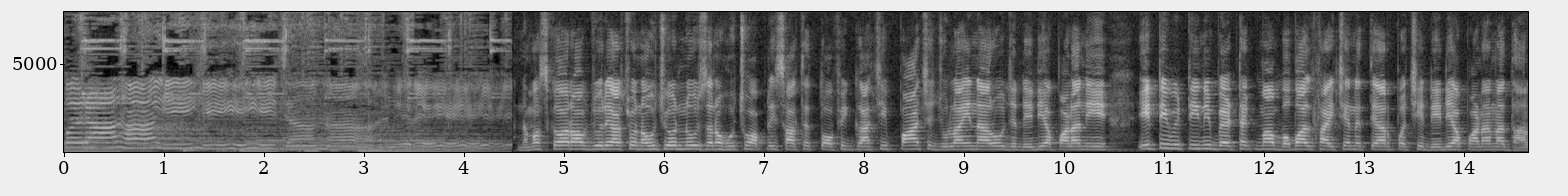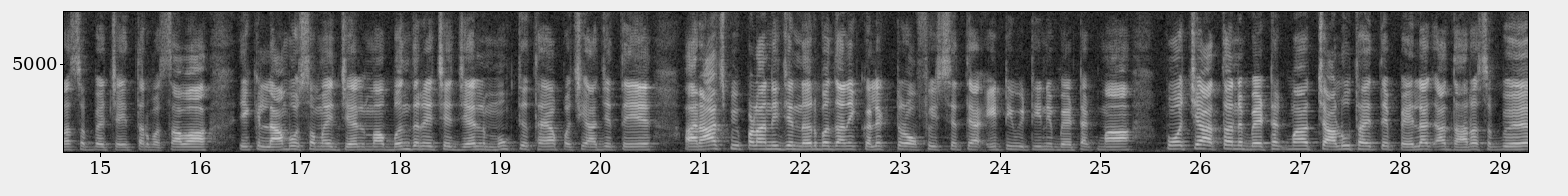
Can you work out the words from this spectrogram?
પરાઈ નમસ્કાર, આપ જોઈ રહ્યા છો નવજીવન ન્યૂઝ અને હું છું આપણી સાથે તોફિક ગાંચી. પાંચ જુલાઈના રોજ ડેડિયાપાડાની એટીવીટીની બેઠકમાં બબાલ થાય છે અને ત્યાર પછી ડેડિયાપાડાના ધારાસભ્ય ચૈતર વસાવા એક લાંબો સમય જેલમાં બંધ રહે છે. જેલ મુક્ત થયા પછી આજે તે આ રાજપીપળાની જે નર્મદાની કલેક્ટર ઓફિસ છે, ત્યાં એટીવીટીની બેઠકમાં પહોંચ્યા હતા અને બેઠકમાં ચાલુ થાય તે પહેલાં જ આ ધારાસભ્યોએ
